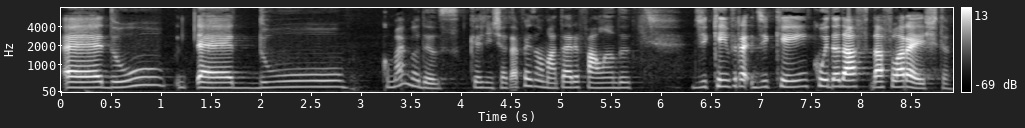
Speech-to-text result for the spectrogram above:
é, do, é, do. Como é, meu Deus? Que a gente até fez uma matéria falando de quem, de quem cuida da, da floresta.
